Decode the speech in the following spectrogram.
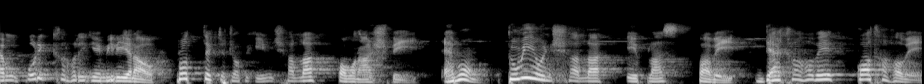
এবং পরীক্ষার হলে গিয়ে মিলিয়ে নাও। প্রত্যেকটা টপিক ইনশাল্লাহ কমন আসবেই। এবং তুমি ইনশাল্লাহ এ প্লাস পাবে। দেখা হবে, কথা হবে।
